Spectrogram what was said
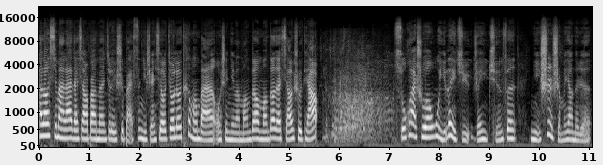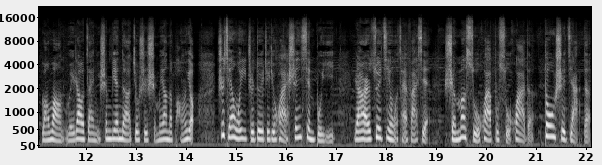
Hello，喜马拉雅的小伙伴们，这里是百思女神秀周六特萌版，我是你们萌豆萌豆的小薯条。俗话说，物以类聚，人以群分。你是什么样的人，往往围绕在你身边的就是什么样的朋友。之前我一直对这句话深信不疑，然而最近我才发现，什么俗话不俗话的都是假的。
